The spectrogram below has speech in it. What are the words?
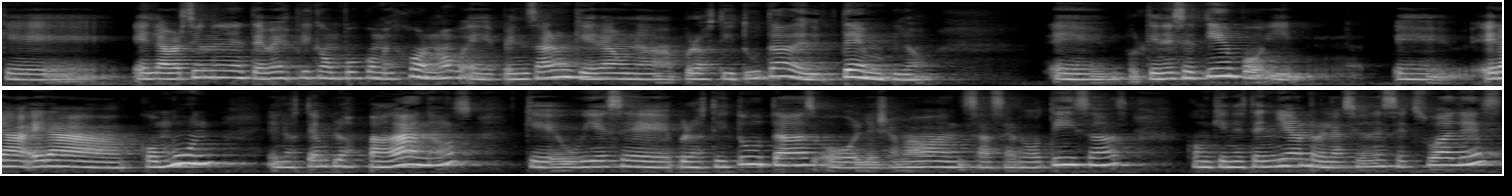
que en la versión NTV explica un poco mejor, ¿no? Eh, pensaron que era una prostituta del templo, eh, porque en ese tiempo y, eh, era, era común en los templos paganos que hubiese prostitutas o le llamaban sacerdotisas con quienes tenían relaciones sexuales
